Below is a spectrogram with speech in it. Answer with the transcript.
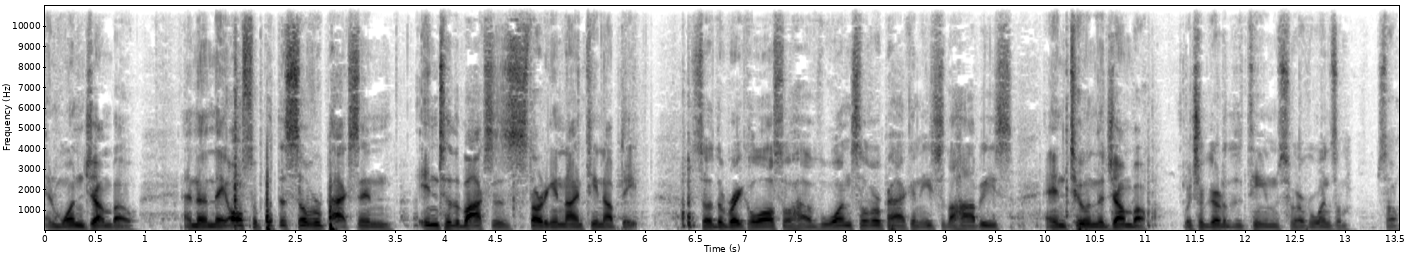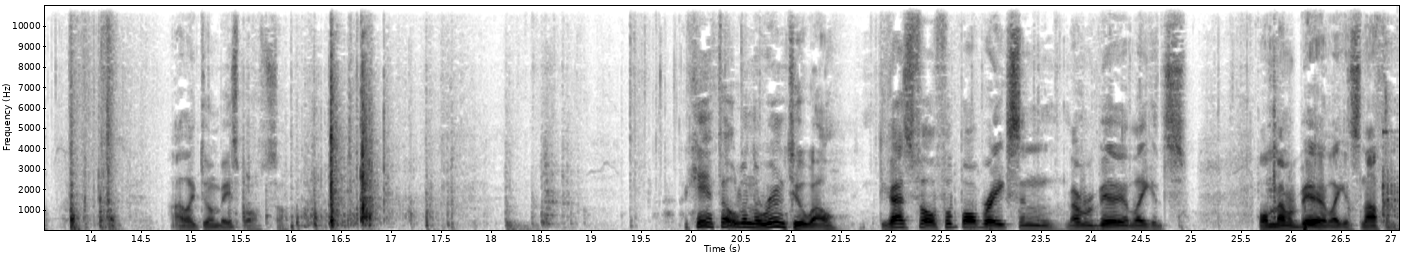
and one jumbo. And then they also put the silver packs in into the boxes starting in 19 update. So the break will also have one silver pack in each of the hobbies and two in the jumbo, which will go to the teams whoever wins them. So I like doing baseball. So I can't fill in the room too well. You guys fill football breaks and memorabilia like it's well memorabilia like it's nothing.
